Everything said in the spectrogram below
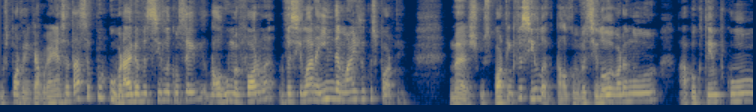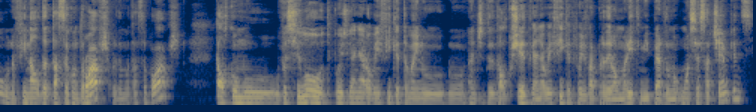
o Sporting acaba a ganhar essa taça porque o Braga vacila, consegue de alguma forma vacilar ainda mais do que o Sporting. Mas o Sporting vacila, tal como vacilou agora no, há pouco tempo com, na final da taça contra o Aves, perdeu uma taça para o Aves. tal como vacilou depois de ganhar ao Benfica também no, no- antes de, de Alcochete, ganha ao Benfica, depois vai perder ao Marítimo e perde um, um acesso à Champions.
